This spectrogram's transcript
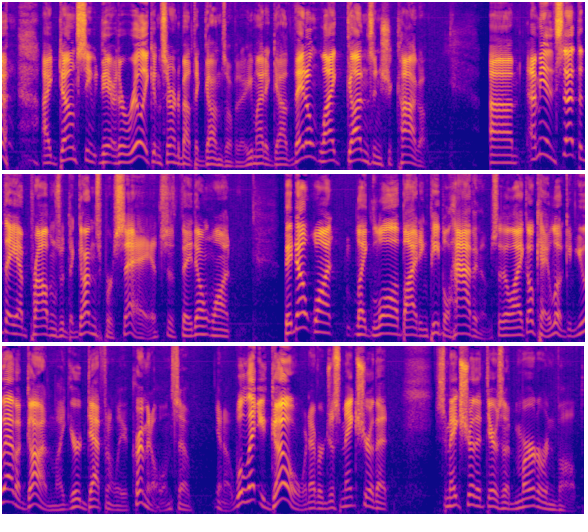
I don't see. They're they're really concerned about the guns over there. You might have got. They don't like guns in Chicago. Um, I mean, it's not that they have problems with the guns per se. It's just they don't want. They don't want like law-abiding people having them. So they're like, okay, look, if you have a gun, like you're definitely a criminal, and so you know we'll let you go or whatever. Just make sure that, just make sure that there's a murder involved.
